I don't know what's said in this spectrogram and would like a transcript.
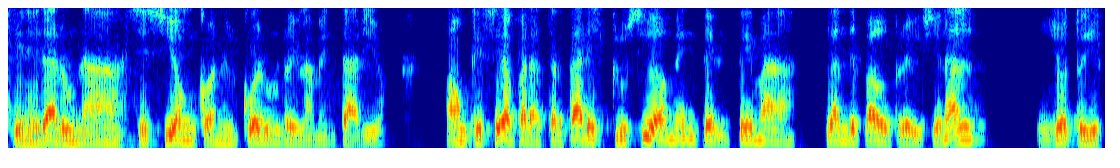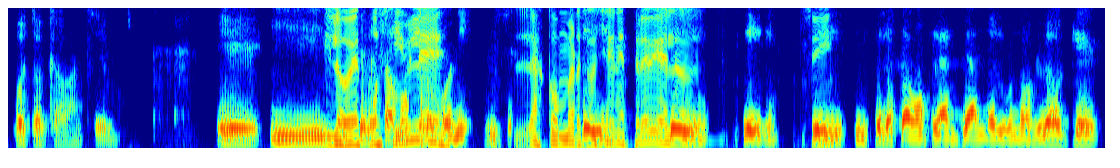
generar una sesión con el quórum reglamentario, aunque sea para tratar exclusivamente el tema plan de pago previsional, yo estoy dispuesto a que avancemos. Eh, y, lo ves posible? Las conversaciones previas. Sí, sí, sí, se lo estamos planteando algunos bloques.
